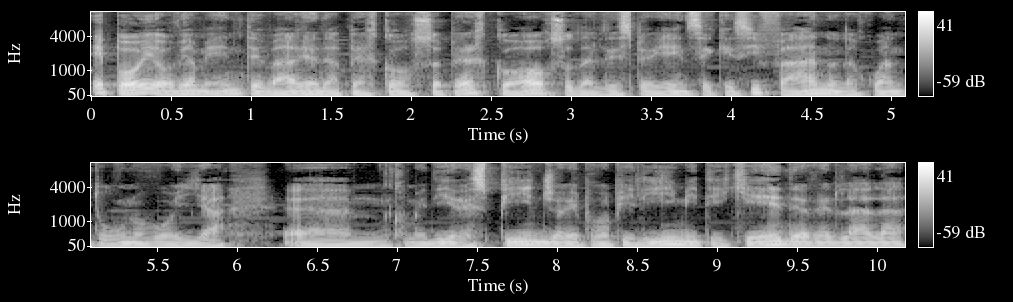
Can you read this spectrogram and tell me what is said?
E poi ovviamente varia da percorso a percorso, dalle esperienze che si fanno, da quanto uno voglia, ehm, come dire, spingere i propri limiti, chiedere la, la,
